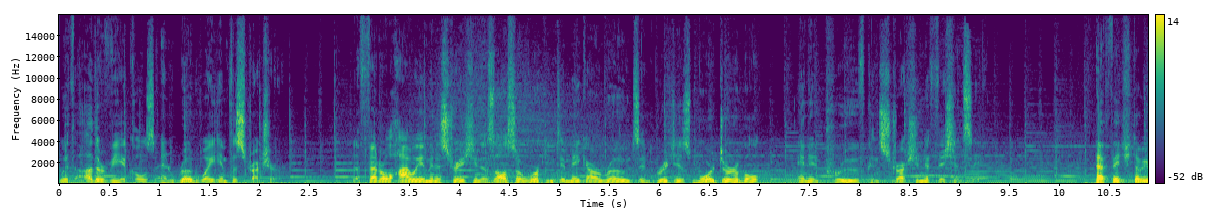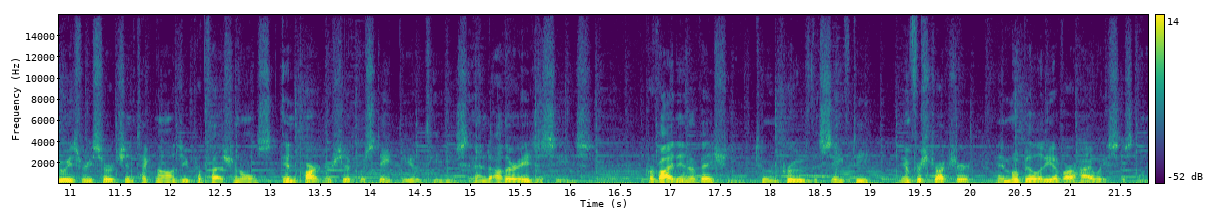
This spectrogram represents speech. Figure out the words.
with other vehicles and roadway infrastructure. The Federal Highway Administration is also working to make our roads and bridges more durable and improve construction efficiency. FHWA's research and technology professionals, in partnership with state DOTs and other agencies, provide innovation to improve the safety, infrastructure, and mobility of our highway system.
